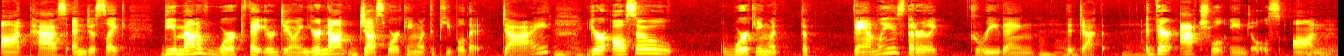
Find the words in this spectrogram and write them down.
aunt pass and just like the amount of work that you're doing. You're not just working with the people that die. You're also working with the families that are like grieving mm-hmm. the death. Mm-hmm. They're actual angels on mm-hmm.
